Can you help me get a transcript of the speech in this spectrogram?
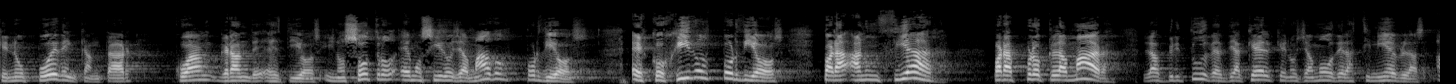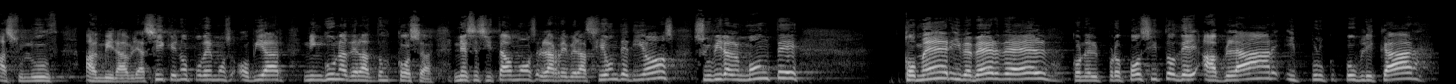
que no pueden cantar cuán grande es Dios. Y nosotros hemos sido llamados por Dios, escogidos por Dios para anunciar, para proclamar las virtudes de aquel que nos llamó de las tinieblas a su luz admirable. Así que no podemos obviar ninguna de las dos cosas. Necesitamos la revelación de Dios, subir al monte, comer y beber de Él con el propósito de hablar y publicar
